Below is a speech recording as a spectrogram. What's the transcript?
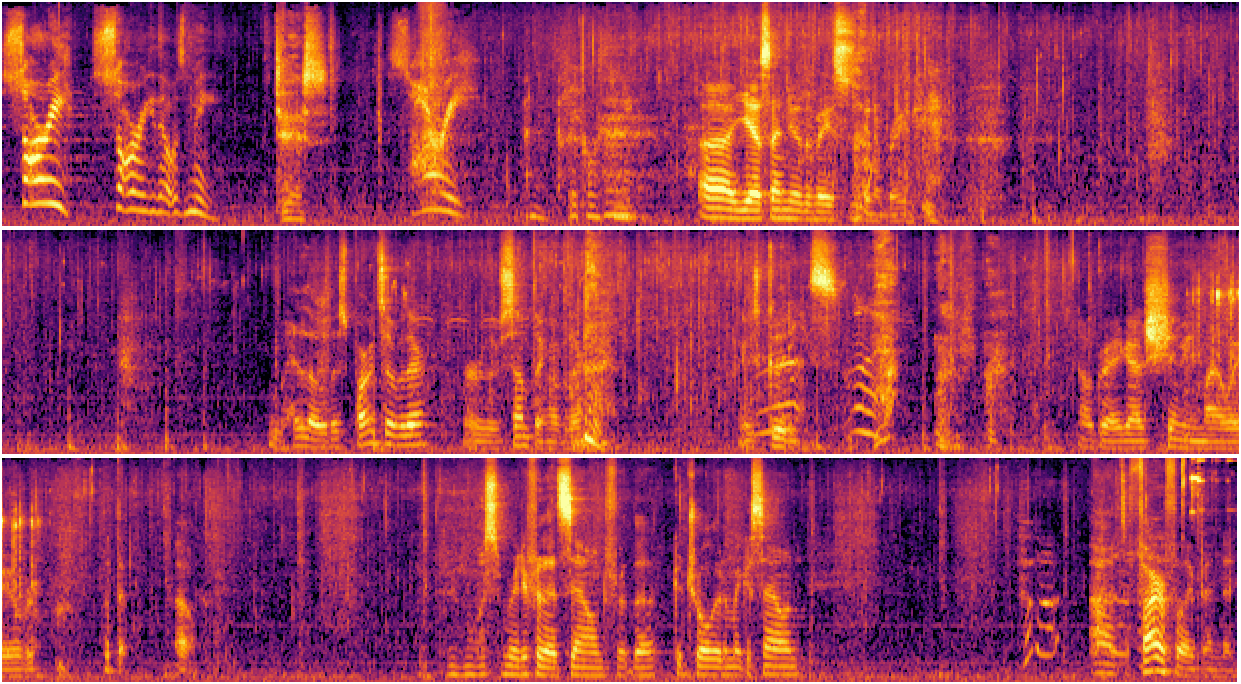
Sorry! Sorry, that was me. Tess, Sorry. They go with me. Uh, yes, I knew the vase was gonna break. Ooh, hello, there's parts over there. Or there's something over there. There's goodies. Oh great, I gotta shimmy my way over. What the? Oh. I wasn't ready for that sound, for the controller to make a sound. Oh, it's a firefly pendant.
